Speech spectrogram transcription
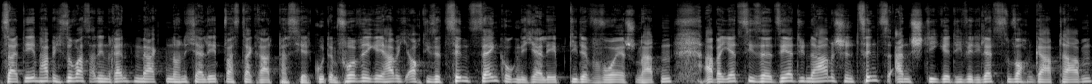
seitdem habe ich sowas an den Rentenmärkten noch nicht erlebt, was da gerade passiert passiert. Gut, im Vorwege habe ich auch diese Zinssenkung nicht erlebt, die wir vorher schon hatten. Aber jetzt diese sehr dynamischen Zinsanstiege, die wir die letzten Wochen gehabt haben.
